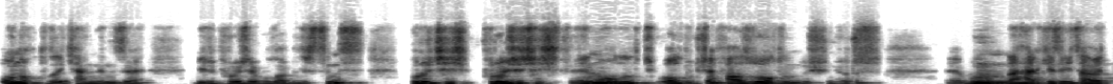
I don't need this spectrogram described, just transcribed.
o noktada kendinize bir proje bulabilirsiniz. Proje, proje çeşitliliğinin oldukça fazla olduğunu düşünüyoruz. E, bunun da herkese hitap, et,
